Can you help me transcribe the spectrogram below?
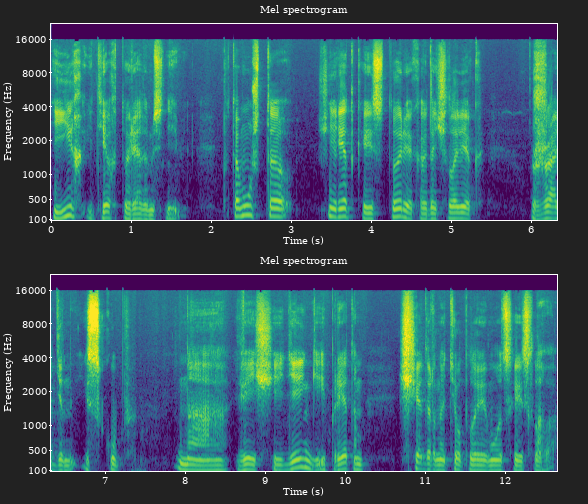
И их, и тех, кто рядом с ними. Потому что очень редкая история, когда человек жаден и скуп на вещи и деньги, и при этом щедр на теплые эмоции и слова.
